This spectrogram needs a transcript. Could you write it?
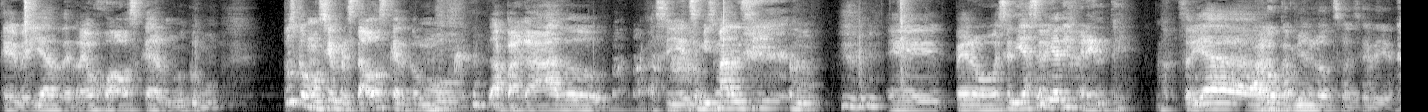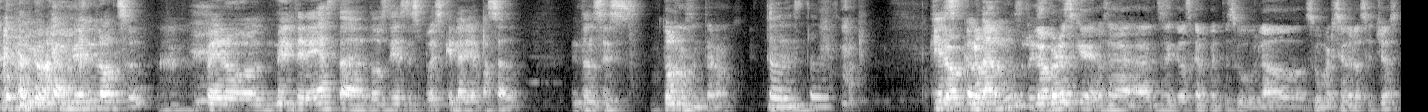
que veía de reojo a Oscar, ¿no? Como, pues como siempre está Oscar, como apagado, así, ensimismado en sí. ¿no? Eh, pero ese día se veía diferente. Se veía... Algo cambió en Lotso ese día. algo cambió en Lotso, pero me enteré hasta dos días después que le había pasado. Entonces, Todos nos enteramos. Todos, todos. ¿quieres Lo- lo- contarnos? Lo peor es que, o sea, antes de que Oscar cuente su lado, su versión de los hechos,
